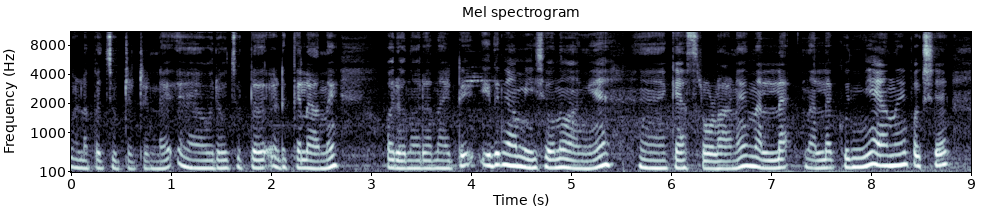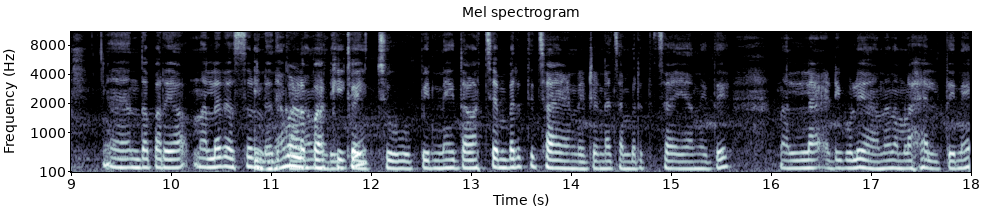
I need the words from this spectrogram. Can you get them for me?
വെള്ളപ്പം ചുട്ടിട്ടുണ്ട്. ഓരോ ചുട്ട് എടുക്കലാന്ന് ഓരോന്നോരോന്നായിട്ട്. ഇത് ഞാൻ മീശോന്ന് വാങ്ങിയ കാസറോളാണ്. നല്ല നല്ല കുഞ്ഞാണ് പക്ഷേ എന്താ പറയാ നല്ല രസമുണ്ട്. ഞാൻ വെള്ളപ്പാക്കി കഴിച്ചു. പിന്നെ ഇതാ ചെമ്പരത്തി ചായ കണ്ടിട്ടുണ്ട്. ചെമ്പരത്തി ചായയാണിത് നല്ല അടിപൊളിയാണ് നമ്മളെ ഹെൽത്തിന്.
